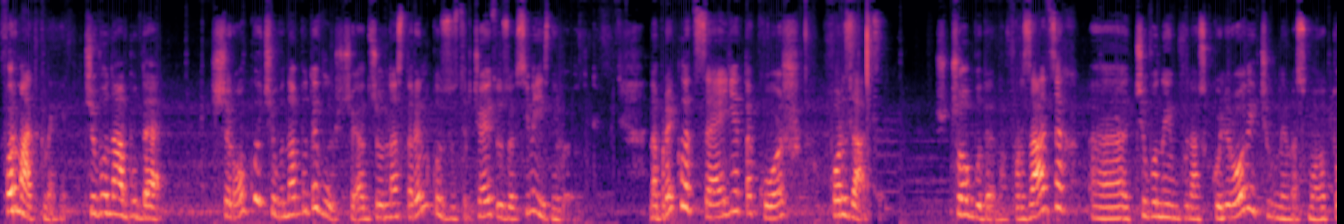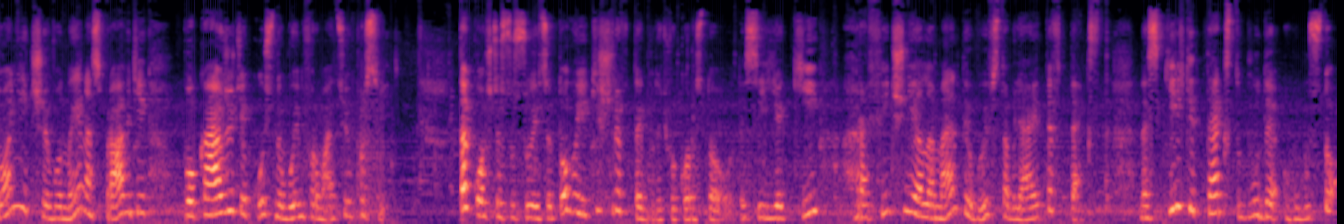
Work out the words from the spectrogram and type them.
формат книги. Чи вона буде широкою, чи вона буде вущою, адже у нас на ринку зустрічаються зовсім різні випадки. Наприклад, це є також форзаци. Що буде на форзацах? Е, Чи вони в нас кольорові, чи вони в нас монотонні, чи вони насправді покажуть якусь нову інформацію про світ. Також це стосується того, які шрифти будуть використовуватися, які графічні елементи ви вставляєте в текст, наскільки текст буде густо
